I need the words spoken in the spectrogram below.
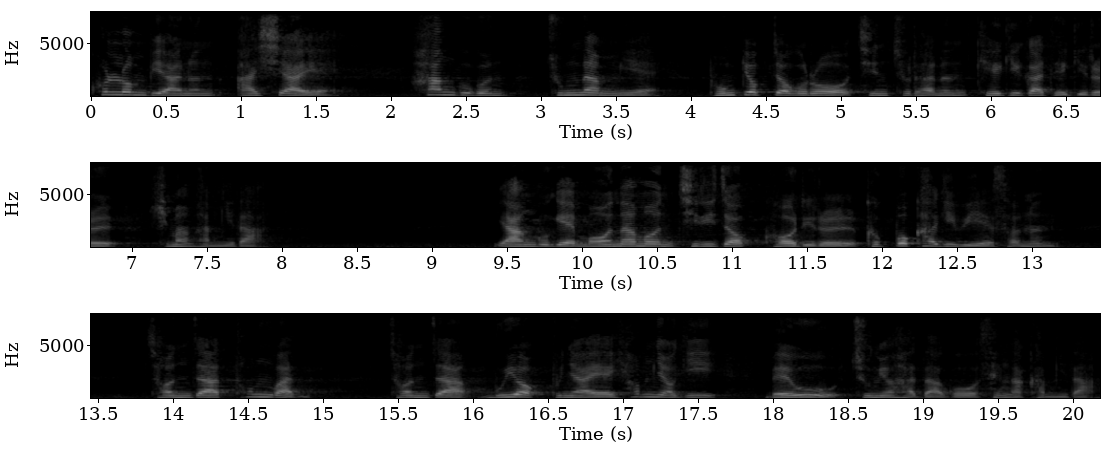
콜롬비아는 아시아에 한국은 중남미에 본격적으로 진출하는 계기가 되기를 희망합니다. 양국의 머나먼 지리적 거리를 극복하기 위해서는 전자 통관, 전자 무역 분야의 협력이 매우 중요하다고 생각합니다.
